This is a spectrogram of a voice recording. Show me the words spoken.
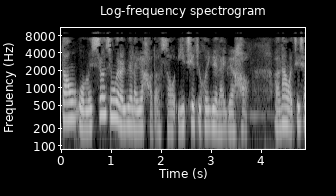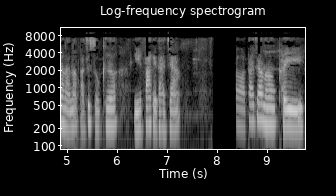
当我们相信未来越来越好的时候，一切就会越来越好啊！那我接下来呢，把这首歌也发给大家。呃，大家呢可以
